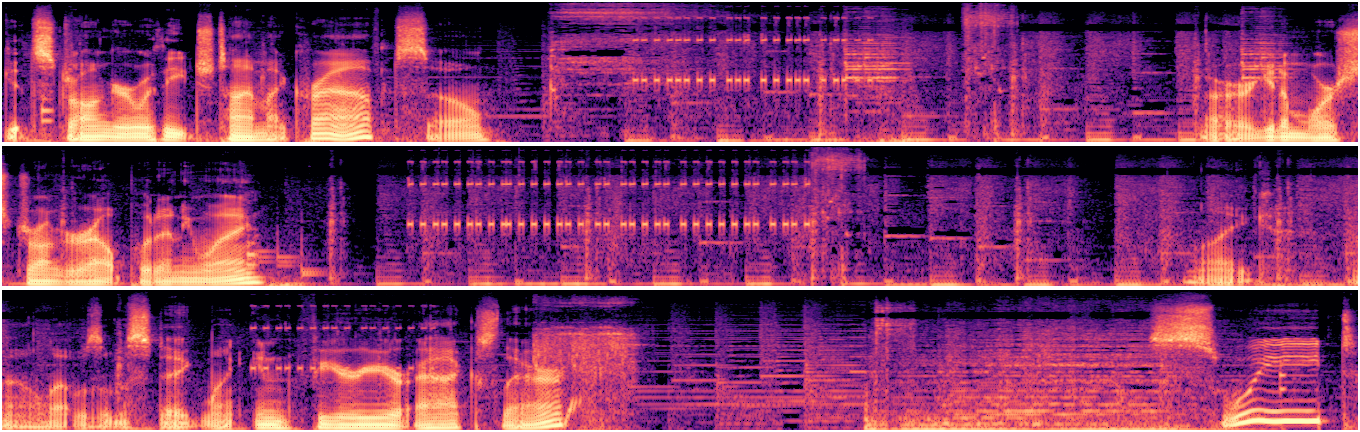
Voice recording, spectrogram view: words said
get stronger with each time I craft, so... Or get a more stronger output anyway. Like, well, that was a mistake. My inferior axe there. Sweet!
